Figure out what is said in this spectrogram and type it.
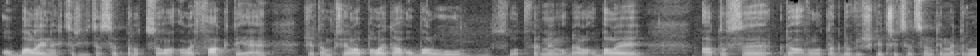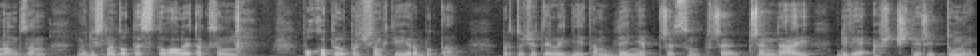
obaly, nechci říct zase pro co, ale fakt je, že tam přijela paleta obalů od firmy Model obaly a to se dávalo tak do výšky 30 cm nad zem. My když jsme to testovali, tak jsem pochopil, proč tam chtějí robota. Protože ty lidi tam denně přes, pře, přendají dvě až čtyři tuny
